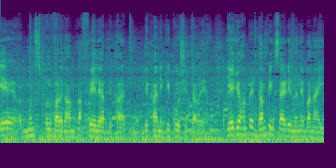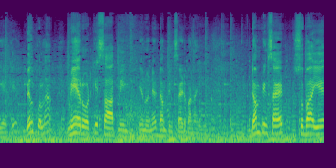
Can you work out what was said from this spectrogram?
ये म्यूनसिपल बड़गाम का फेलियर दिखा, दिखाने की कोशिश कर रहे हैं ये जो हम पे डंपिंग साइड इन्होंने बनाई है कि बिल्कुल ना मेन रोड के साथ में इन्होंने डंपिंग साइड बनाई है। डंपिंग साइड सुबह ये,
